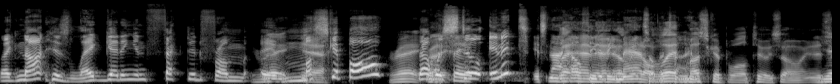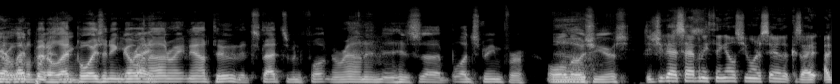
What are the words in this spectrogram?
Like not his leg getting infected from Right, a yeah. musket ball Right. that Right. was still in it. It's not But- healthy and, to be uh, mad it's all a lead time. musket ball too. So is Yeah, there a little lead bit of lead poisoning. poisoning going right. on right now too? That's that's been floating around in his uh, bloodstream for all those years. Did you guys have anything else you want to say? Because I, I,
